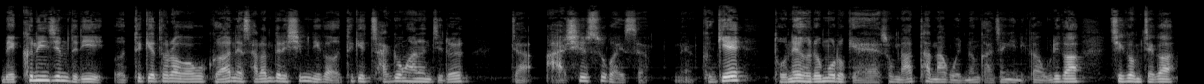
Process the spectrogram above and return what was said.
메커니즘들이 어떻게 돌아가고 그 안에 사람들의 심리가 어떻게 작용하는지를 자, 아실 수가 있어요. 네, 그게 돈의 흐름으로 계속 나타나고 있는 과정이니까 우리가 지금 제가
